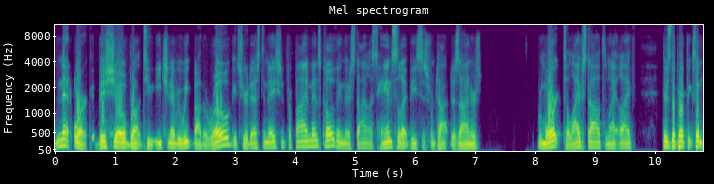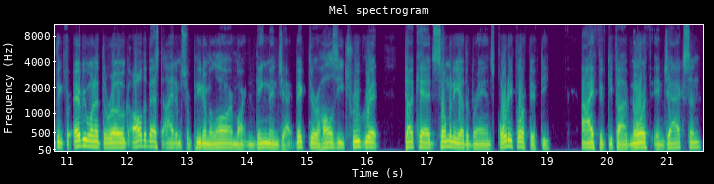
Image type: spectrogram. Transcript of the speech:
network. This show brought to you each and every week by The Rogue. It's your destination for fine men's clothing. Their stylists hand select pieces from top designers. From work to lifestyle to nightlife, there's the perfect something for everyone at The Rogue. All the best items from Peter Millar, Martin Dingman, Jack Victor, Halsey, True Grit, Duckhead, so many other brands, 4450 I 55 North in Jackson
